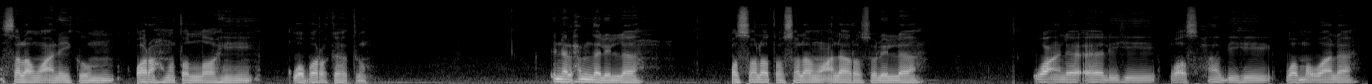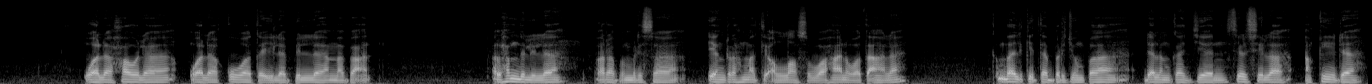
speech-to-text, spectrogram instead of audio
Assalamualaikum warahmatullahi wabarakatuh. Innal hamdalillah wassalatu wassalamu ala Rasulillah wa ala alihi wa ashabihi wa mawala wala haula wala quwata illa billah ma ba'd. Alhamdulillah para pemirsa yang dirahmati Allah Subhanahu wa taala. Kembali kita berjumpa dalam kajian silsilah akidah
